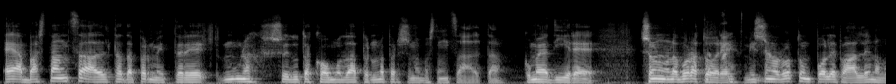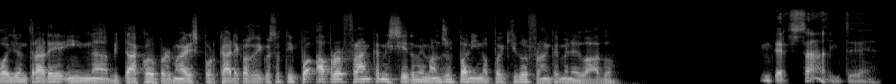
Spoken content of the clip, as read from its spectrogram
è abbastanza alta da permettere una seduta comoda per una persona abbastanza alta. Come a dire, sono un lavoratore, mi sono rotto un po' le palle, non voglio entrare in abitacolo per magari sporcare cose di questo tipo, apro il Frank, mi siedo, mi mangio il panino, poi chiudo il Frank e me ne vado. Interessante.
